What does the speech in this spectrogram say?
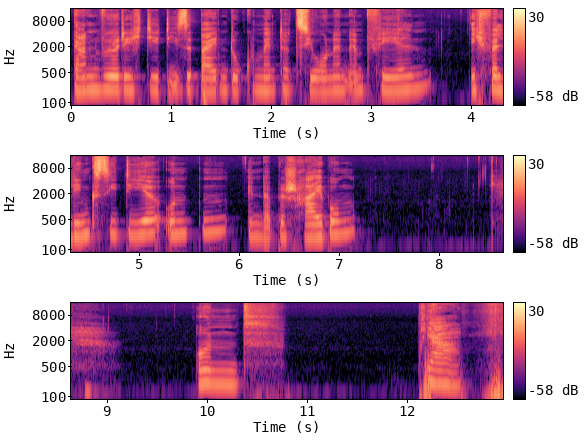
dann würde ich dir diese beiden Dokumentationen empfehlen. Ich verlinke sie dir unten in der Beschreibung. Und ja,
